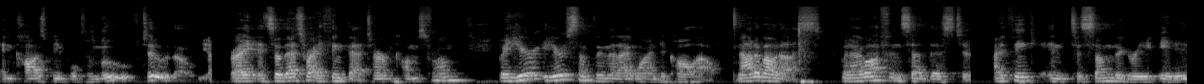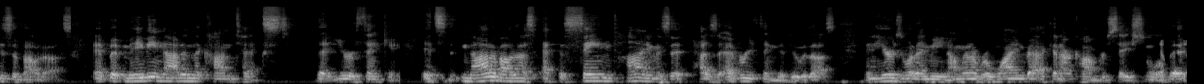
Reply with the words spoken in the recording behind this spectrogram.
and cause people to move too though yeah. right? And so that's where i think that term comes from. But here here's something that i wanted to call out. It's not about us but i've often said this too. I think in to some degree it is about us and, but maybe not in the context that you're thinking. It's not about us at the same time as it has everything to do with us. And here's what I mean I'm going to rewind back in our conversation a little bit,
